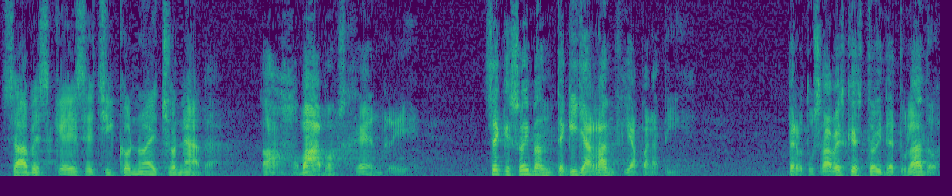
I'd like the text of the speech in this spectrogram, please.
Sabes que ese chico no ha hecho nada. Ah, vamos, Henry. Sé que soy mantequilla rancia para ti. Pero tú sabes que estoy de tu lado.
